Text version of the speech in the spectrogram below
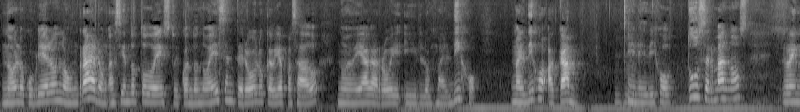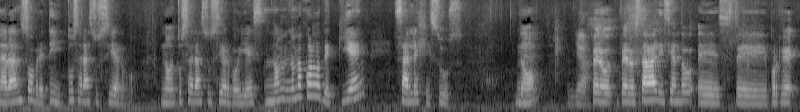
¿no? Lo cubrieron, lo honraron haciendo todo esto. Y cuando Noé se enteró lo que había pasado, Noé agarró y, y los maldijo. Maldijo a Cam. Y les dijo, tus hermanos reinarán sobre ti, tú serás su siervo. No, tú serás su siervo. Y es, no, no me acuerdo de quién sale Jesús, ¿no? De- Ya. Pero, pero estaba diciendo, este, porque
